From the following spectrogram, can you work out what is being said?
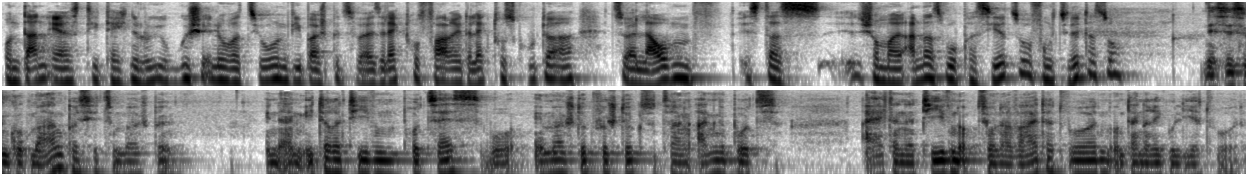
und dann erst die technologische Innovation, wie beispielsweise Elektrofahrräder, Elektroscooter zu erlauben, ist das schon mal anderswo passiert so? Funktioniert das so? Es ist in Kopenhagen passiert zum Beispiel. In einem iterativen Prozess, wo immer Stück für Stück sozusagen Angebots alternativen Optionen erweitert wurden und dann reguliert wurde.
